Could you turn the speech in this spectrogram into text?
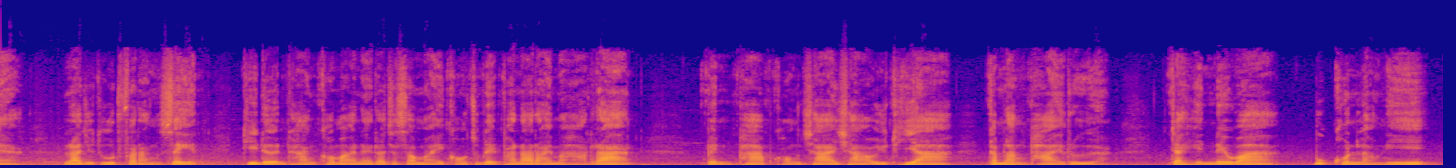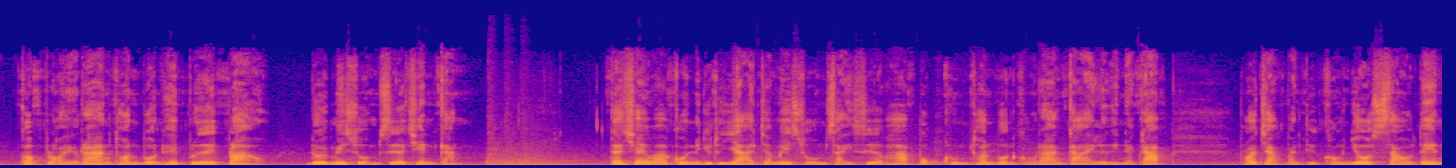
ร์ ราชทูตฝรั่งเศส ที่เดินทางเข้ามาในรัชสมัยของสมเด็จพระนารายมหาราช เป็นภาพของชายชาวอยุธยากำลังพายเรือ จะเห็นได้ว่าบุคคลเหล่านี้ก็ปล่อยร่างท่อนบนให้เปลือยเปล่า โดยไม่สวมเสื้อเช่นกัน แต่ใช่ว่าคนอยุธยาจะไม่สวมใส่เสื้อผ้าปกคลุมท่อนบนของร่างกายเลยนะครับ เพราะจากบันทึกของโยสเซาเทน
